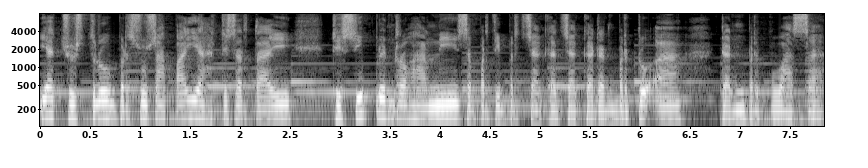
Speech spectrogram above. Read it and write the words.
ia justru bersusah payah disertai disiplin rohani seperti berjaga-jaga dan berdoa dan berpuasa.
